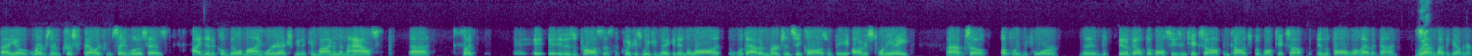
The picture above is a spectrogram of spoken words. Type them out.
Uh, you know, Representative Chris Finelli from St. Louis has identical bill of mine. We're actually going to combine them in the House. Uh, but it, it is a process. The quickest we can make it into law without an emergency clause would be August 28th. Uh, so hopefully before the, the, NFL football season kicks off and college football kicks off in the fall, we'll have it done, with, signed by the governor.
